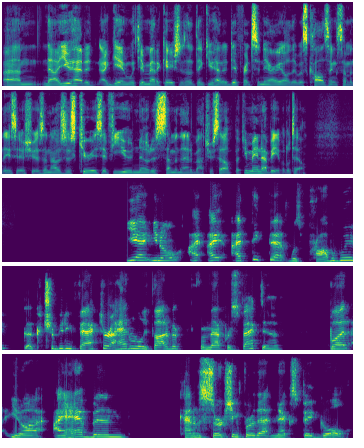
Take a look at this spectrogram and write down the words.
Um, now you had a, again with your medications, I think you had a different scenario that was causing some of these issues, and I was just curious if you noticed some of that about yourself, but you may not be able to tell. Yeah, you know, I, I, I think that was probably a contributing factor. I hadn't really thought of it from that perspective, but you know, I, I have been kind of searching for that next big goal.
